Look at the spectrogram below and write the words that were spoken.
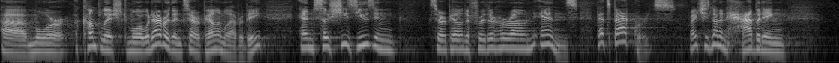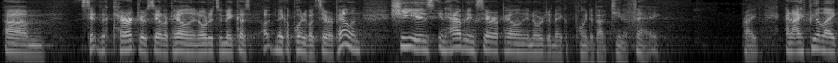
uh, more accomplished, more whatever than Sarah Palin will ever be. And so she's using Sarah Palin to further her own ends. That's backwards, right? She's not inhabiting um, the character of Sarah Palin in order to make us uh, make a point about Sarah Palin. She is inhabiting Sarah Palin in order to make a point about Tina Fey, right? And I feel like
